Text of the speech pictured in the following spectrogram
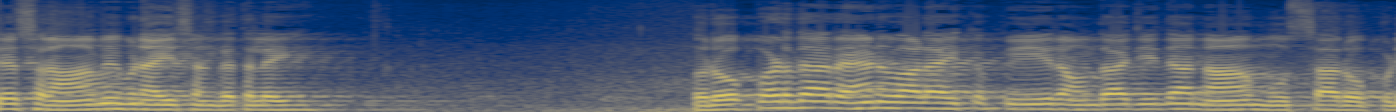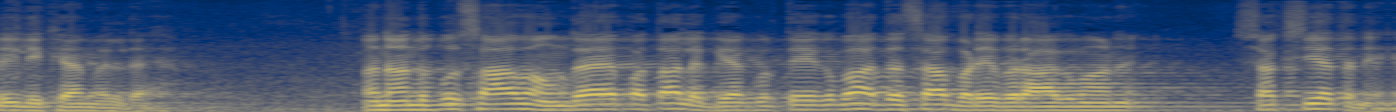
ਤੇ ਸਰਾਂ ਵੀ ਬਣਾਈ ਸੰਗਤ ਲਈ। ਰੋਪੜ ਦਾ ਰਹਿਣ ਵਾਲਾ ਇੱਕ ਪੀਰ ਆਉਂਦਾ, ਜਿਹਦਾ ਨਾਮ ਮੂਸਾ ਰੋਪੜੀ ਲਿਖਿਆ ਮਿਲਦਾ ਹੈ। ਆਨੰਦਪੁਰ ਸਾਹਿਬ ਆਉਂਦਾ ਹੈ, ਪਤਾ ਲੱਗਿਆ ਗੁਰੂ ਤੇਗ ਬਹਾਦਰ ਸਾਹਿਬ ਬੜੇ ਵਿਰਾਗਵਾਨ ਸ਼ਖਸੀਅਤ ਨੇ।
